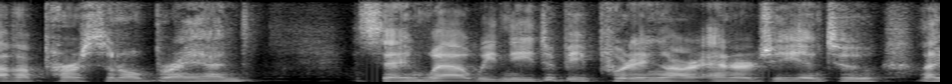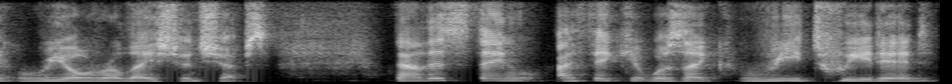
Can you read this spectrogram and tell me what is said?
of a personal brand saying, well, we need to be putting our energy into like real relationships. Now, this thing, I think it was like retweeted,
